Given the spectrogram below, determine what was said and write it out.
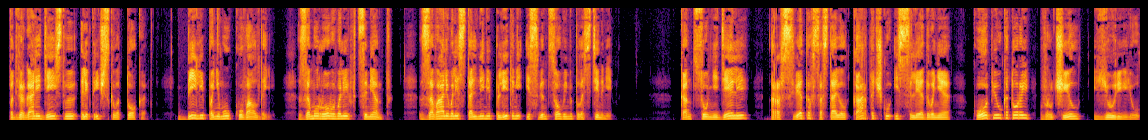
подвергали действию электрического тока, били по нему кувалдой, замуровывали в цемент, заваливали стальными плитами и свинцовыми пластинами. К концу недели Рассветов составил карточку исследования, копию которой вручил Юрию.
